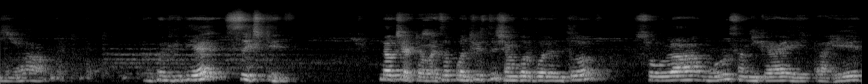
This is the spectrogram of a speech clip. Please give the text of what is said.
सोळा. टोटल किती आहे? सिक्स्टीन लक्षात ठेवायचं. पंचवीस ते शंभरपर्यंत सोळा मूळ संख्या येत आहेत.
